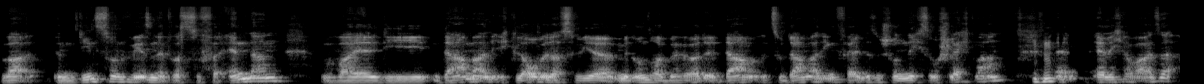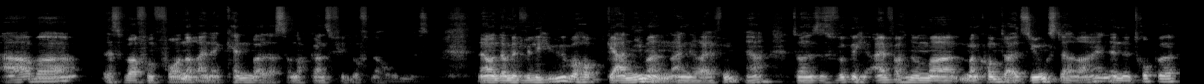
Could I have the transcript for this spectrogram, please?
war im Diensthundwesen etwas zu verändern, weil die damalige, ich glaube, dass wir mit unserer Behörde da, zu damaligen Verhältnissen schon nicht so schlecht waren, mhm. äh, ehrlicherweise, aber es war von vornherein erkennbar, dass da noch ganz viel Luft nach oben ist. Ja, und damit will ich überhaupt gar niemanden angreifen, ja, sondern es ist wirklich einfach nur mal, man kommt da als Jüngster rein in eine Truppe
